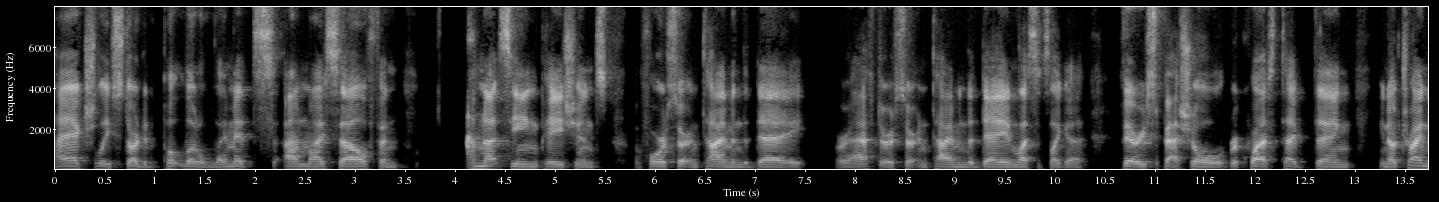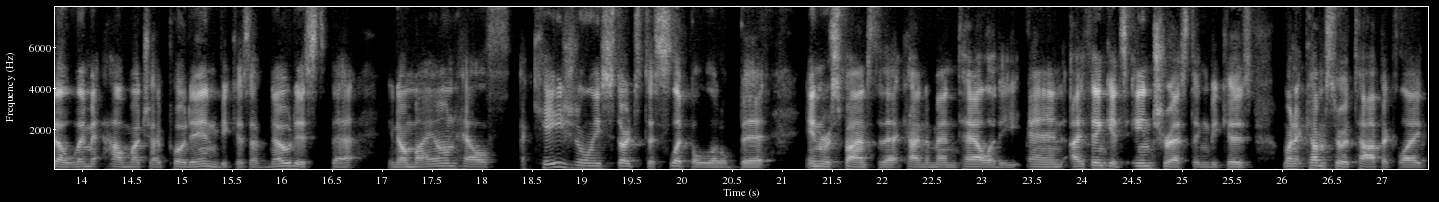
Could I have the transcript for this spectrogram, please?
I actually started to put little limits on myself and I'm not seeing patients before a certain time in the day or after a certain time in the day unless it's like a very special request type thing you know trying to limit how much i put in because i've noticed that you know, my own health occasionally starts to slip a little bit in response to that kind of mentality. And I think it's interesting because when it comes to a topic like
